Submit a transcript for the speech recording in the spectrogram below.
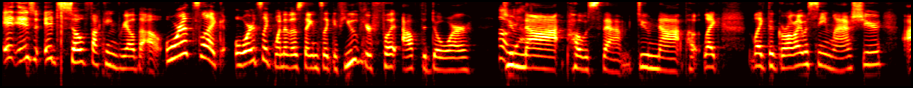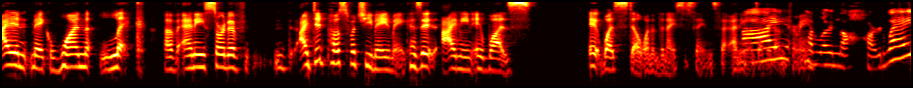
It is it's so fucking real though. Or it's like or it's like one of those things like if you have your foot out the door Oh, do yeah. not post them. Do not post like like the girl I was seeing last year. I didn't make one lick of any sort of. I did post what she made me because it. I mean, it was it was still one of the nicest things that anyone's I ever done for me. I have learned the hard way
